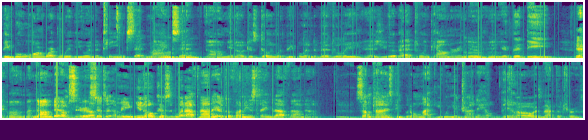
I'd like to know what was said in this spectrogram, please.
people who aren't working with you in a team set mindset. Mm-hmm. Um, you know, just dealing with people individually as you have had to encounter in, your, in your good deed. Mm-hmm. Yeah. Um, no, I'm, I'm serious. Yeah. I mean, you know, because what I found, here's the funniest thing that I found out. Sometimes people don't like you when you're trying to help them. Oh, it's not the truth?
